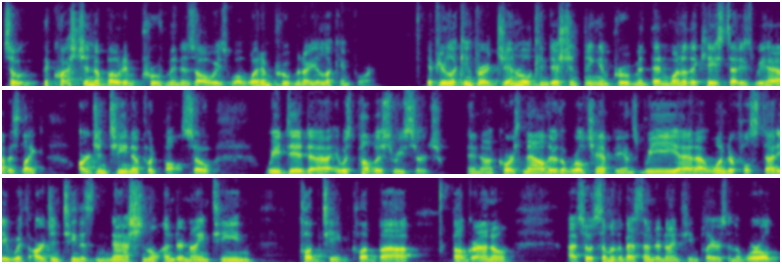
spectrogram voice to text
So the question about improvement is always, well, what improvement are you looking for? If you're looking for a general conditioning improvement, then one of the case studies we have is like Argentina football. So we did, uh, it was published research. And of course, now they're the world champions. We had a wonderful study with Argentina's national under 19 club team, Club uh, Belgrano. Uh, so some of the best under 19 players in the world.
